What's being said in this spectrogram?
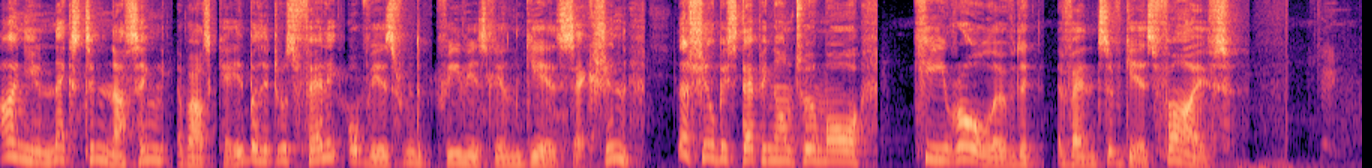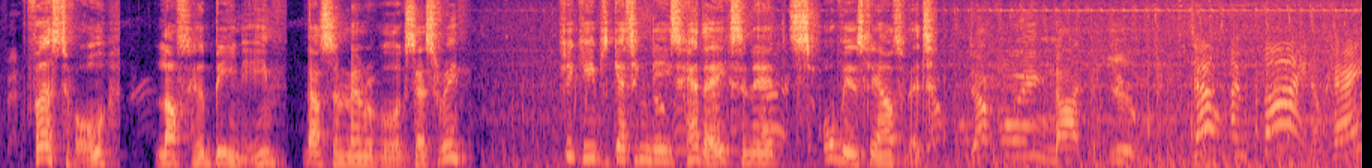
I knew next to nothing about Kate, but it was fairly obvious from the previously on Gears section that she'll be stepping onto a more key role over the events of Gears 5. First of all, loved her beanie, that's a memorable accessory. She keeps getting these headaches and it's obviously out of it. Definitely not you. Del, I'm fine, okay?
